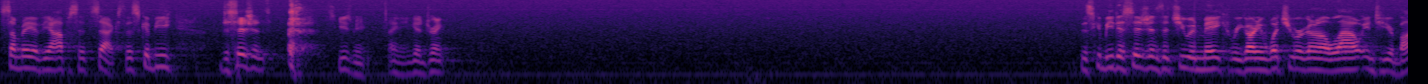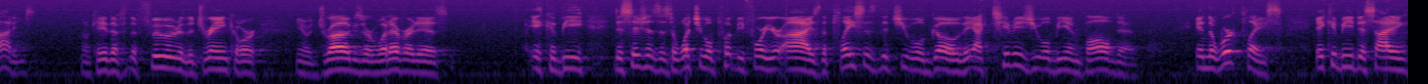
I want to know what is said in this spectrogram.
somebody of the opposite sex. This could be decisions, excuse me, I need to get a drink. This could be decisions that you would make regarding what you are going to allow into your bodies. Okay, the, the food or the drink or you know, drugs or whatever it is. It could be decisions as to what you will put before your eyes, the places that you will go, the activities you will be involved in. In the workplace, it could be deciding,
